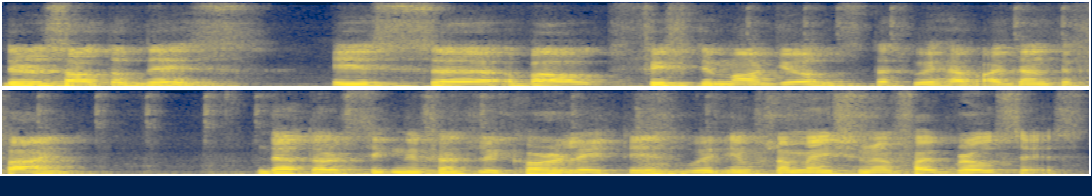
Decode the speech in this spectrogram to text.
The result of this is uh, about 50 modules that we have identified that are significantly correlated with inflammation and fibrosis.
